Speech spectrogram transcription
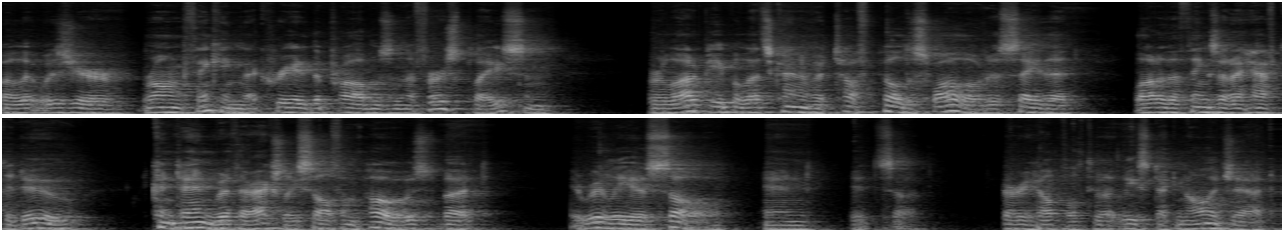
well, it was your wrong thinking that created the problems in the first place. And for a lot of people, that's kind of a tough pill to swallow to say that a lot of the things that I have to do, contend with, are actually self imposed, but it really is so. And it's uh, very helpful to at least acknowledge that.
